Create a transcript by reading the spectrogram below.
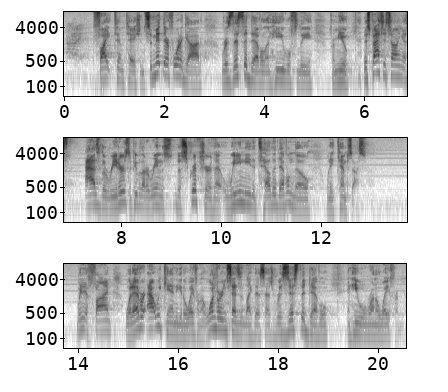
Fight, fight temptation. Submit, therefore, to God. Resist the devil, and he will flee from you. This passage is telling us, as the readers, the people that are reading the, the scripture, that we need to tell the devil no when he tempts us. We need to find whatever out we can to get away from it. One version says it like this says, resist the devil and he will run away from you.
